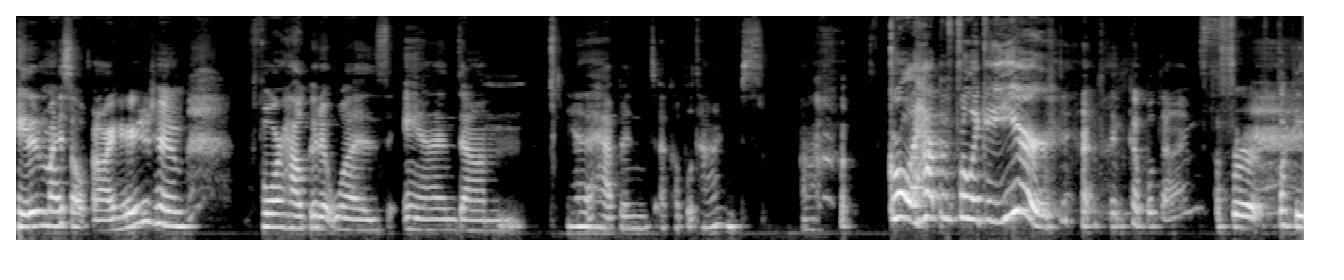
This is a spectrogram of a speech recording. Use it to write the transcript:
hated myself, and I hated him for how good it was, and um, yeah, that happened a couple times. Girl, it happened for like a year. it happened a couple times. For a fucking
